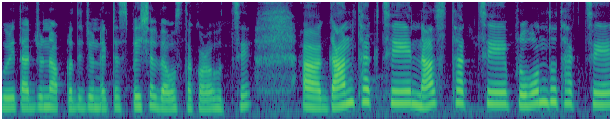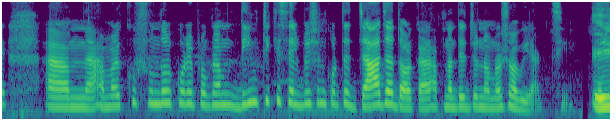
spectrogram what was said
করি, তার জন্য আপনাদের জন্য একটা স্পেশাল ব্যবস্থা করা হচ্ছে। গান থাকছে, নাচ থাকছে, প্রবন্ধ থাকছে আমার খুব সুন্দর করে প্রোগ্রাম দিনটিকে সেলিব্রেশন করতে যা যা দরকার আপনাদের জন্য আমরা সবই রাখছি। এই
